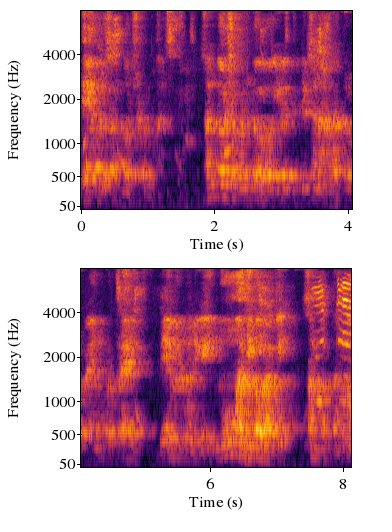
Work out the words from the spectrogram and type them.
ದೇವರು ಸಂತೋಷ ಪಡ್ತಾನೆ. ಸಂತೋಷಗೊಂಡು ಇವತ್ತು ದಿವಸ ನಾನು ಹತ್ತು ರೂಪಾಯಿಯನ್ನು ಕೊಟ್ಟರೆ ದೇವರು ನನಗೆ ಇನ್ನೂ ಅಧಿಕವಾಗಿ ಸಂಪತ್ತನ್ನು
